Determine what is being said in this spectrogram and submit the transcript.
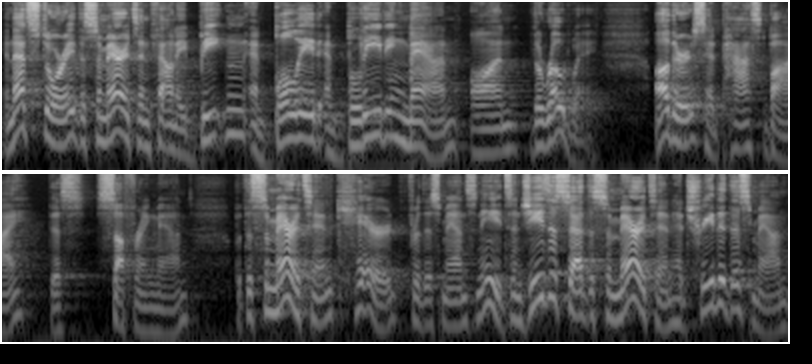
In that story, the Samaritan found a beaten and bullied and bleeding man on the roadway. Others had passed by this suffering man. But the Samaritan cared for this man's needs. And Jesus said the Samaritan had treated this man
